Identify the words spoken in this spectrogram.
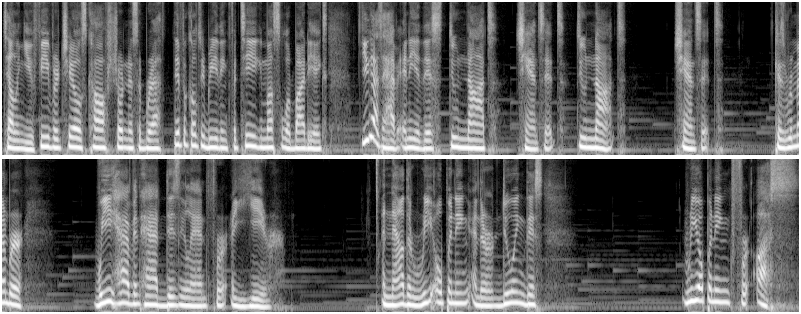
telling you fever, chills, cough, shortness of breath, difficulty breathing, fatigue, muscle or body aches. If you guys have any of this, do not chance it. Do not chance it. Because remember, we haven't had Disneyland for a year. And now they're reopening and they're doing this reopening for us.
